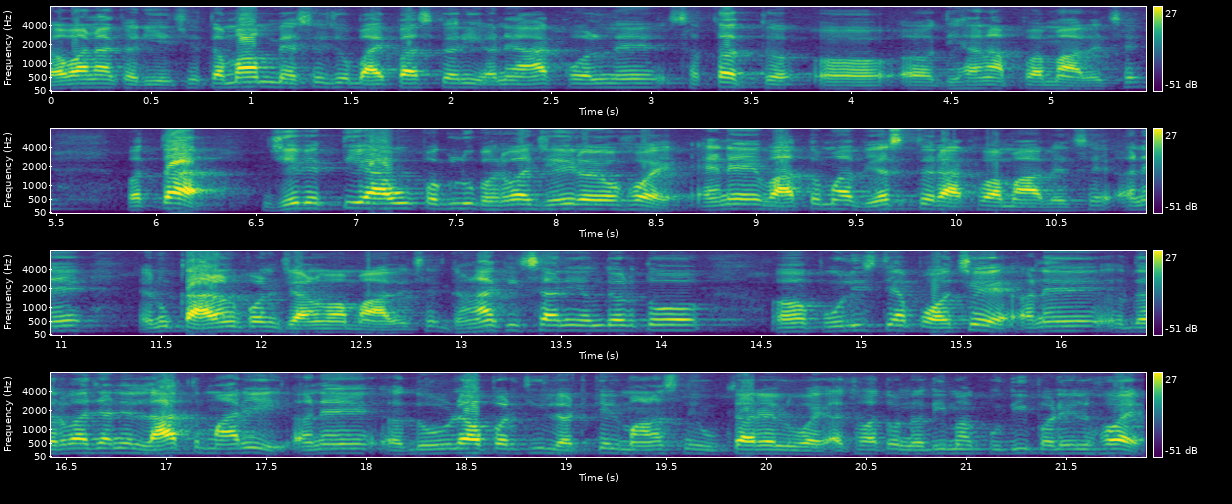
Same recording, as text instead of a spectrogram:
રવાના કરીએ છીએ. તમામ મેસેજો બાયપાસ કરી અને આ કોલને સતત ધ્યાન આપવામાં આવે છે. વત્તા જે વ્યક્તિ આવું પગલું ભરવા જઈ રહ્યો હોય, એને વાતોમાં વ્યસ્ત રાખવામાં આવે છે અને એનું કારણ પણ જાણવામાં આવે છે. ઘણા કિસ્સાની અંદર તો પોલીસ ત્યાં પહોંચે અને દરવાજાને લાત મારી અને દોરડા પરથી લટકેલ માણસને ઉતારેલ હોય અથવા તો નદીમાં કૂદી પડેલ હોય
